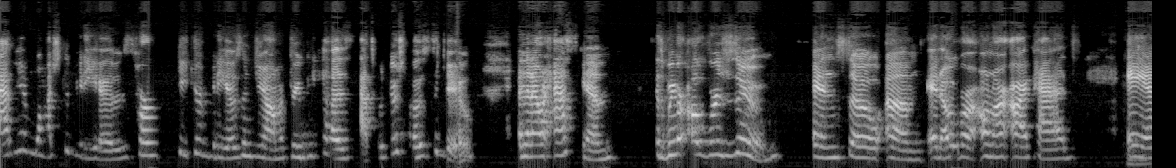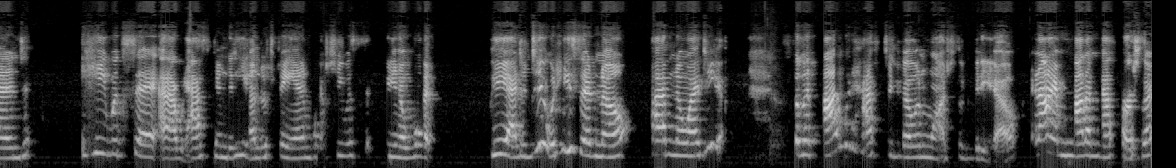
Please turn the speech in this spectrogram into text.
have him watch the videos, her teacher videos in geometry, because that's what you're supposed to do. And then I would ask him, because we were over Zoom, and so um, and over on our iPads, mm-hmm. and he would say, I would ask him, did he understand what she was, you know, what he had to do? And he said, no, I have no idea. So then I would have to go and watch the video. And I am not a math person.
